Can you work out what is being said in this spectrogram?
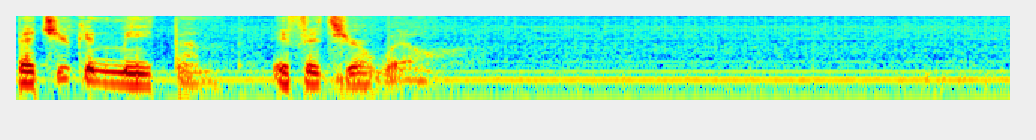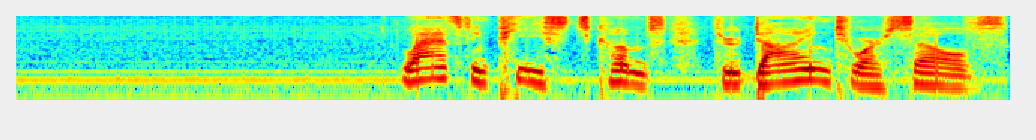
that you can meet them if it's your will. Lasting peace comes through dying to ourselves,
